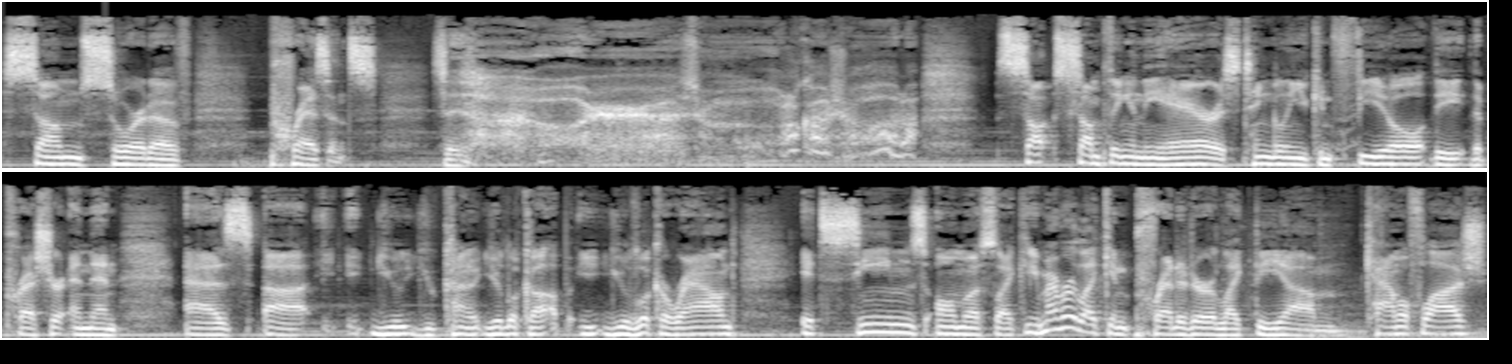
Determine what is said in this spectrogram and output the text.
some sort of presence. Says, so, something in the air is tingling. You can feel the the pressure, and then as uh, you you kind of you look up, you, you look around. It seems almost like you remember, like in Predator, like the um, camouflage,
